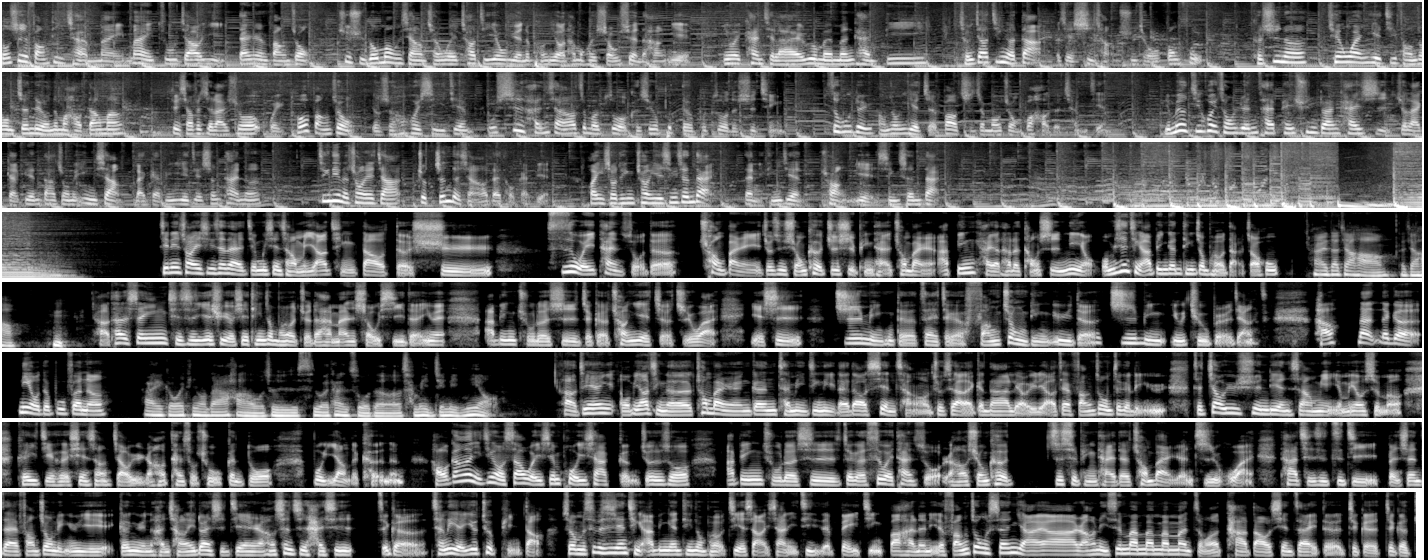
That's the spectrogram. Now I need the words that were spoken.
从事房地产买卖租交易，担任房仲，是许多梦想成为超级业务员的朋友他们会首选的行业，因为看起来入门门槛低，成交金额大，而且市场需求丰富。可是呢，千万业绩房仲真的有那么好当吗？对消费者来说，委托房仲有时候会是一件不是很想要这么做，可是又不得不做的事情，似乎对于房仲业者保持着某种不好的成见。有没有机会从人才培训端开始，就来改变大众的印象，来改变业界生态呢？今天的创业家就真的想要带头改变。欢迎收听《创业新生代》，带你听见创业新生代。今天创业新生代的节目现场，我们邀请到的是思维探索的创办人，也就是熊客知识平台的创办人阿斌，还有他的同事 Neil。我们先请阿斌跟听众朋友打个招呼。嗨，大家好，大家好，嗯，好，他的声音其实也许有些听众朋友觉得还蛮熟悉的，因为阿斌除了是这个创业者之外，也是知名的在这个防重领域的知名 YouTuber 这样子。好，那那个 Neil 的部分呢？嗨，各位听众，大家好，我是思维探索的产品经理 Neil。好，今天我们邀请了创办人跟产品经理来到现场哦，就是要来跟大家聊一聊，在防重这个领域，在教育训练上面有没有什么可以结合线上教育，然后探索出更多不一样的可能。好，我刚刚已经有稍微先破一下梗，就是说阿斌除了是这个思维探索，然后熊克知识平台的创办人之外，他其实自己本身在防重领域也耕耘了很长的一段时间，然后甚至还是。这个成立了 YouTube 频道，所以我们是不是先请阿斌跟听众朋友介绍一下你自己的背景，包含了你的防重生涯呀，然后你是慢慢慢慢怎么踏到现在的这个这个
